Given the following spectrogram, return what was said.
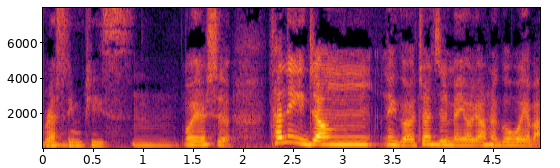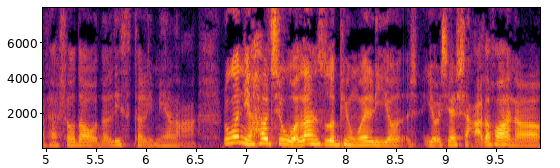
r e s t in peace。嗯，我也是。他那一张那个专辑里面有两首歌，我也把它收到我的 list 里面啦。如果你好奇我烂俗的品味里有有些啥的话呢，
